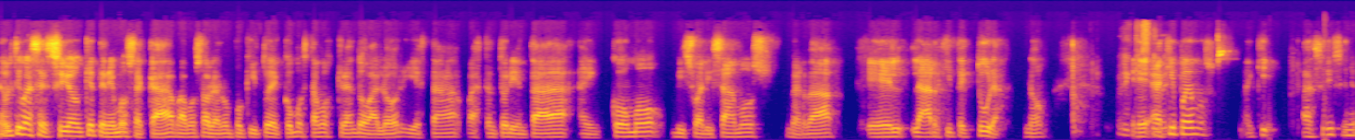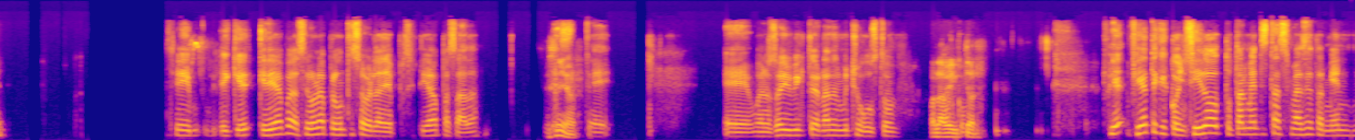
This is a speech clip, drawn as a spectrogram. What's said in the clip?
La última sección que tenemos acá, vamos a hablar un poquito de cómo estamos creando valor y está bastante orientada en cómo visualizamos, ¿verdad? El, la arquitectura, ¿no? Eh, aquí podemos, aquí, así, señor. Sí, quería hacer una pregunta sobre la diapositiva pasada. Sí, señor. Este, eh, bueno, soy Víctor Hernández, mucho gusto. Hola, Víctor. Fíjate que coincido totalmente, esta se me hace también,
